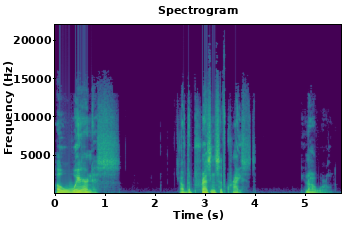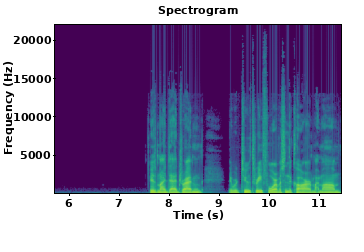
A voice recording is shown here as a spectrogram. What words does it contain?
awareness of the presence of Christ in our world. Here's my dad driving. There were two, three, four of us in the car. My mom,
